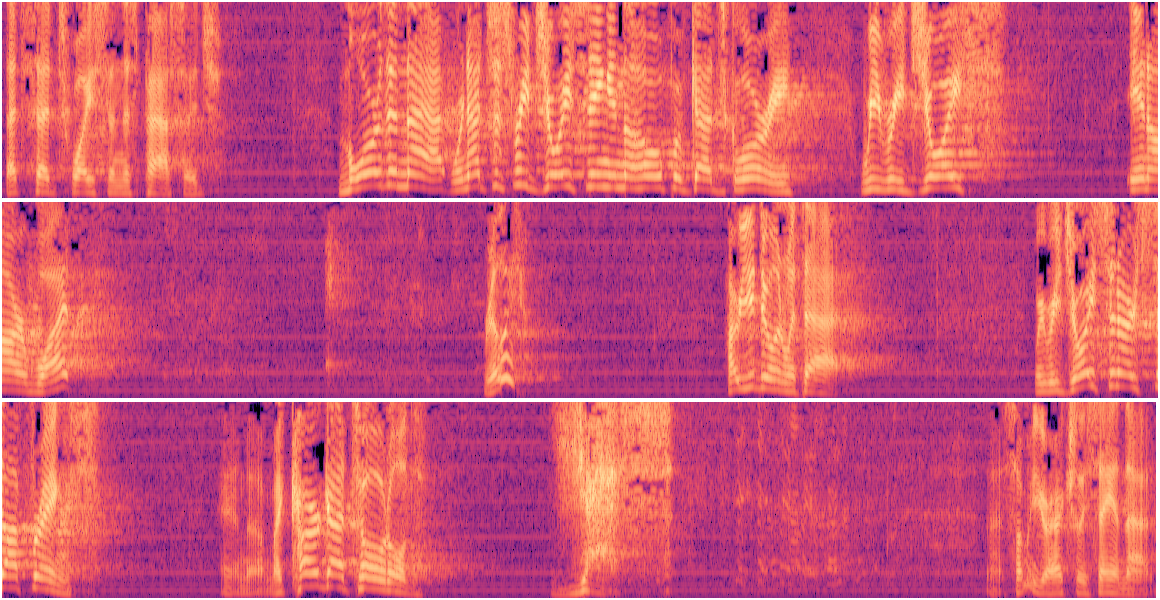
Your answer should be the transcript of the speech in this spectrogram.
that's said twice in this passage. More than that, we're not just rejoicing in the hope of God's glory, we rejoice in our what? Really? How are you doing with that? We rejoice in our sufferings. And uh, my car got totaled. Yes. Uh, some of you are actually saying that.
